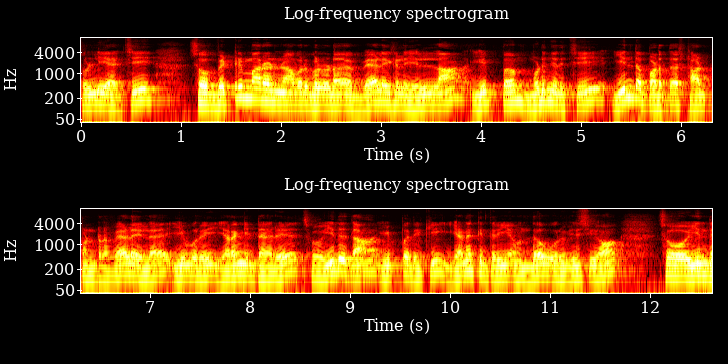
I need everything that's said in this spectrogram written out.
சொல்லியாச்சு. ஸோ வெற்றிமாறன் அவர்களோட வேலைகளை எல்லாம் இப்போ முடிஞ்சிருச்சு. இந்த படத்தை ஸ்டார்ட் பண்ணுற வேலையில் இவர் இறங்கிட்டார். ஸோ இதுதான் இப்போதைக்கு எனக்கு தெரிய வந்த ஒரு விஷயம். ஸோ இந்த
